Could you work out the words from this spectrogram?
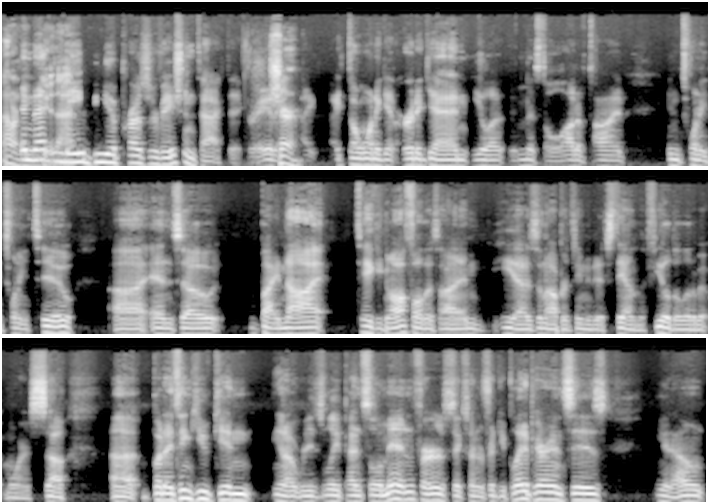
I don't And need to that, do that. may be a preservation tactic, right? Sure. I, I don't want to get hurt again. He missed a lot of time in 2022. Uh, and so by not taking off all the time, he has an opportunity to stay on the field a little bit more. So, uh, but I think you can, you know, reasonably pencil him in for 650 plate appearances, you know,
